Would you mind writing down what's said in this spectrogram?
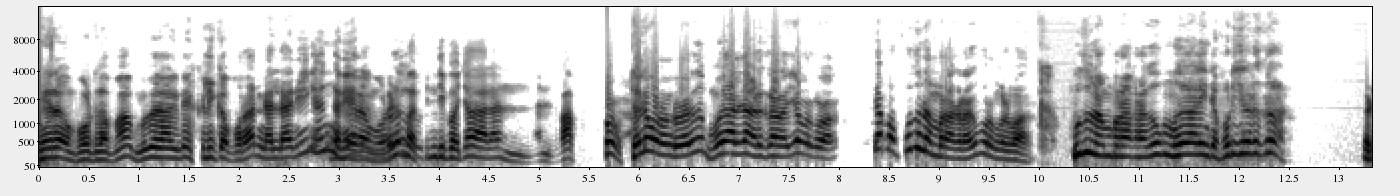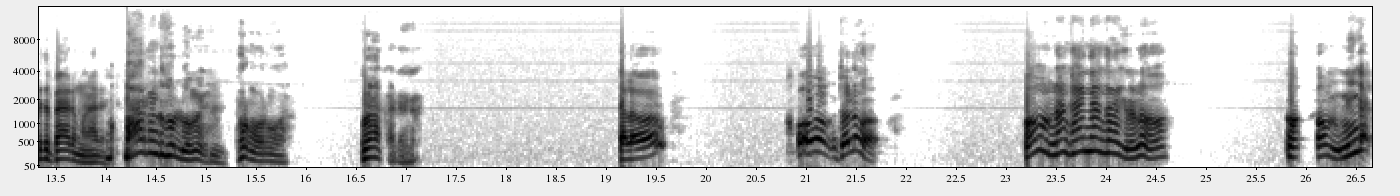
நேரம் போட்டுதாப்பா. முதலாளிகிட்டே கிளிக்க போறான் நல்லா நீங்க எங்க நேரம் போடு விழும்ப பிந்தி போச்சா செல்லுவர் ஒன்று வருது. முதலாளி தான் எடுக்கிறான். ஐயா பொருங்க ஏப்பா புது நம்பர் ஆகிறாங்க பொருங்கள் புது நம்பர் ஆகிறாங்க முதலாளி இந்த பொடிச்சு எடுக்கிறான். எடுத்து பாருங்க. பாருன்னு சொல்லுவோமே. பொருங்க வருங்க வா. முதலா காட்டுங்க ஹலோ? ஓம் சொல்லுங்க. ஓம் நான் காய் தான் கதைக்கிறேனோ ஓம் நீங்கள்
